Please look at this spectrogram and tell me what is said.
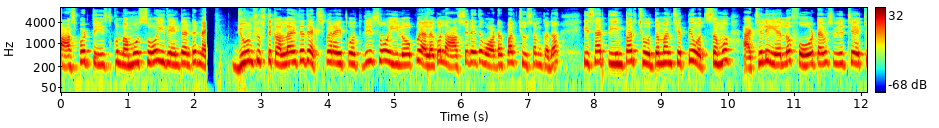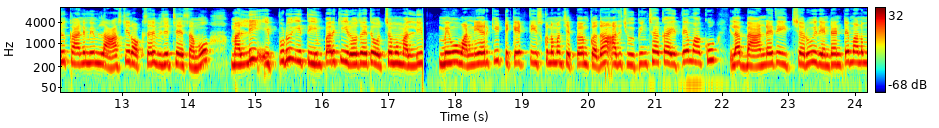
పాస్పోర్ట్ తీసుకున్నాము. సో ఇదేంటంటే నెక్స్ట్ జూన్ ఫిఫ్త్ కల్లా అయితే అది ఎక్స్పైర్ అయిపోతుంది. సో ఈ లోపు ఎలాగో లాస్ట్ ఇయర్ అయితే వాటర్ పార్క్ చూసాం కదా. ఈసారి థీమ్ పార్క్ చూద్దామని చెప్పి వచ్చాము. యాక్చువల్లీ ఇయర్లో ఫోర్ టైమ్స్ విజిట్ చేయొచ్చు. కానీ మేము లాస్ట్ ఇయర్ ఒకసారి విజిట్ చేసాము. మళ్ళీ ఇప్పుడు ఈ థీమ్ పార్క్కి ఈరోజు అయితే వచ్చాము. మళ్ళీ మేము వన్ ఇయర్కి టికెట్ తీసుకున్నామని చెప్పాం కదా. అది చూపించాక అయితే మాకు ఇలా బ్యాండ్ అయితే ఇచ్చారు. ఇదేంటంటే మనం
